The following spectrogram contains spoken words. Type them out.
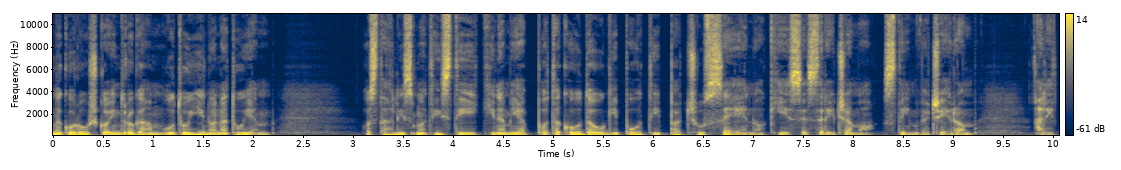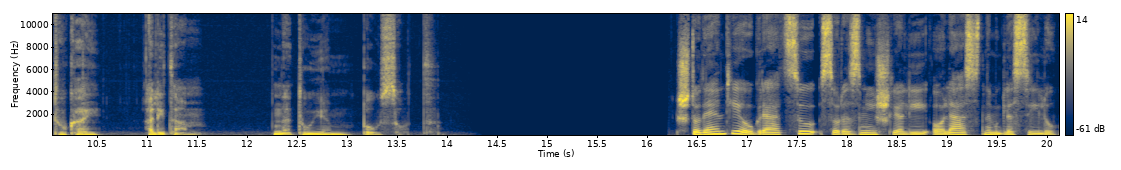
na Koroško in drugam, v tujino, na tujem. Ostali smo tisti, ki nam je po tako dolgi poti pač vseeno, kje se srečamo s tem večerom, ali tukaj ali tam, na tujem povsod. Študentje v Gracu so razmišljali o lastnem glasilu,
